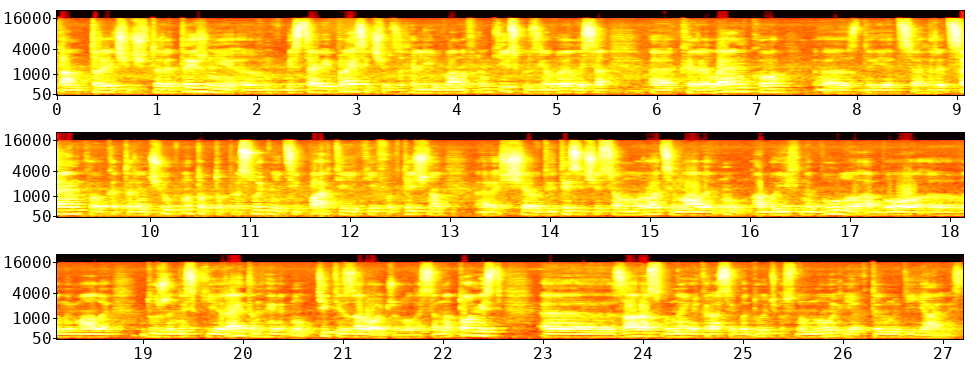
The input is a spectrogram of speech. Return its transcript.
там 3 чи 4 тижні в місцевій пресі чи взагалі в Івано-Франківську з'явилися Кириленко, е, здається, Гриценко, Катеринчук, ну тобто присутні ці партії, які фактично е, ще в 2007 році мали, ну або їх не було, або е, вони мали дуже низькі рейтинги, ну тільки зароджувалися. Натомість е, зараз вони якраз і ведуть основну і активну діяльність.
